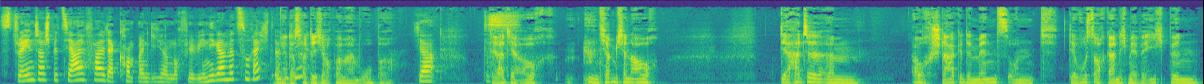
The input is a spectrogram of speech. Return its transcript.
stranger Spezialfall, da kommt mein Gehirn noch viel weniger mit zurecht. Irgendwie. Ja, das hatte ich auch bei meinem Opa. Ja. der hat ja auch, ich habe mich dann auch, der hatte ähm, auch starke Demenz und der wusste auch gar nicht mehr, wer ich bin.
